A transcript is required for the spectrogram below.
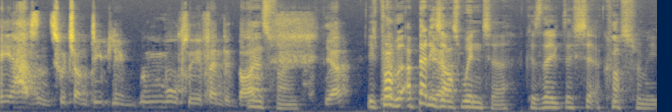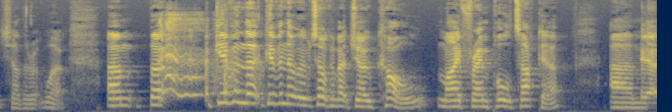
He hasn't, which I'm deeply, mortally offended by. That's fine. Yeah. He's probably. I bet he's yeah. asked Winter because they, they sit across from each other at work. Um, but given that given that we were talking about Joe Cole, my friend Paul Tucker. Um, yeah,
